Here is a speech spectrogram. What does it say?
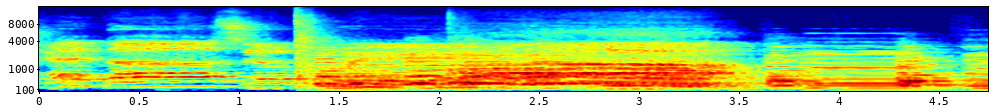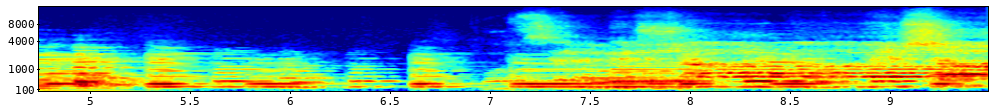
esquerda seu punho. Você me chama, me.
